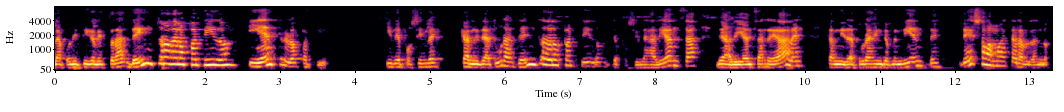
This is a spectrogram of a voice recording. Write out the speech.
la política electoral dentro de los partidos y entre los partidos y de posibles candidaturas dentro de los partidos, de posibles alianzas, de alianzas reales, candidaturas independientes. De eso vamos a estar hablando.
